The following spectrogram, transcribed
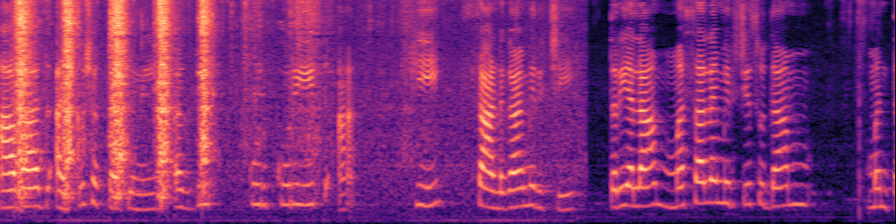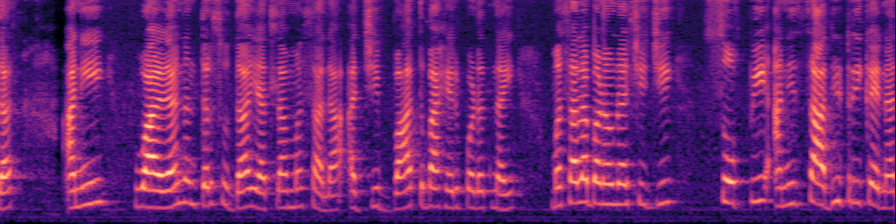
आवाज ऐकू शकता तुम्ही? अगदी कुरकुरीत ही सांडगा मिरची. तर याला मसाला मिरची सुद्धा म्हणतात. आणि वाळल्यानंतर सुद्धा यातला मसाला अजिबात बाहेर पडत नाही. मसाला बनवण्याची जी सोपी आणि साधी ट्रिक आहे ना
